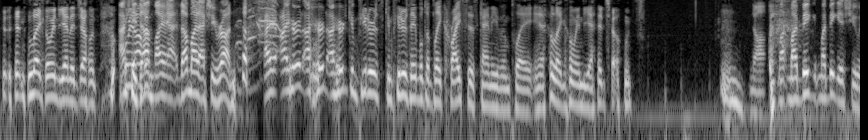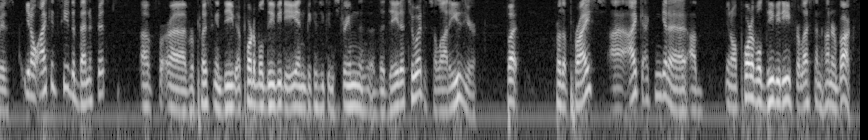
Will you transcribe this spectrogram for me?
Lego Indiana Jones. Actually, that might that might actually run. I, I heard I heard I heard computers computers able to play Crysis can't even play Lego Indiana Jones. No, my, my big my big issue is you know I can see the benefit of uh, replacing a, D, a portable DVD, and because you can stream the, the data to it, it's a lot easier. But for the price, I, I, I can get a, a you know a portable DVD for less than hundred bucks.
